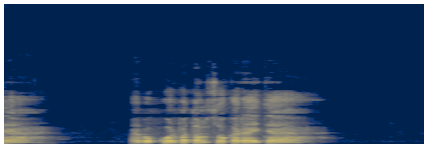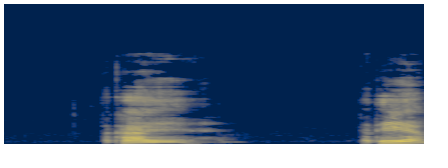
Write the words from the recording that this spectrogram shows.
จ้าใบบักกวดบ่ต้องสุกก็ได้จ้าตะไคร้กระเทียม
